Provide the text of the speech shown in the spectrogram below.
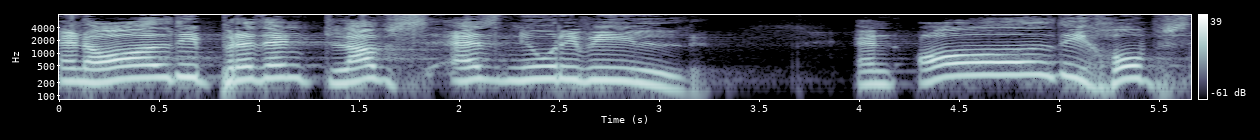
and all the present loves as new revealed and all the hopes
